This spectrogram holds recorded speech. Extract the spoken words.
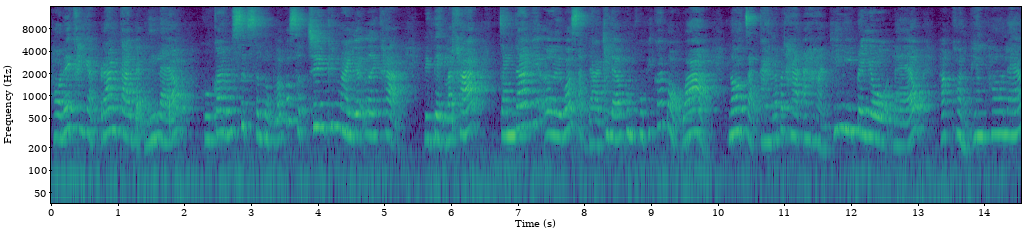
พอได้ขยับร่างกายแบบนี้แล้วครูก็รู้สึกสนุกแล้วก็สดชื่นขึ้นมาเยอะเลยค่ะ เด็กๆล่ะคะจำได้ไหมเอ่ยว่าสัปดาห์ที่แล้วคุณครูพี่ก้อยบอกว่า นอกจากการรับประทานอาหารที่มีประโยชน์แล้ว พักผ่อนเพียงพอแล้ว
